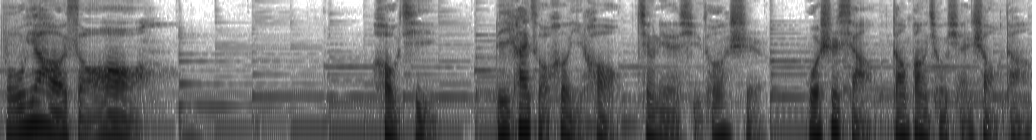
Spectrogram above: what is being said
不要走。”后记：离开佐贺以后，经历了许多事。我是想当棒球选手的，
